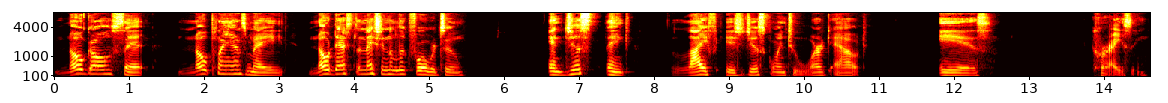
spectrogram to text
no goals set, no plans made, no destination to look forward to, and just think life is just going to work out is crazy.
